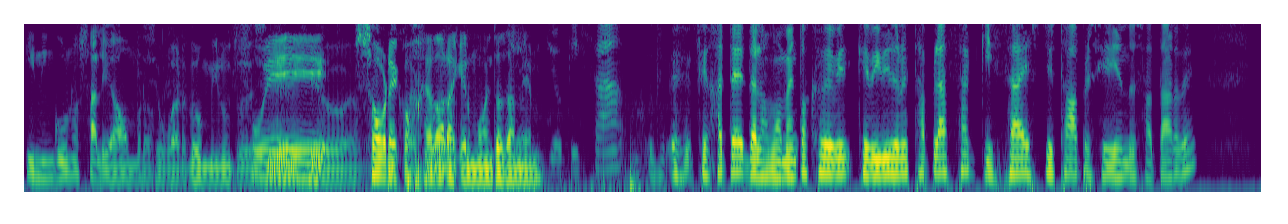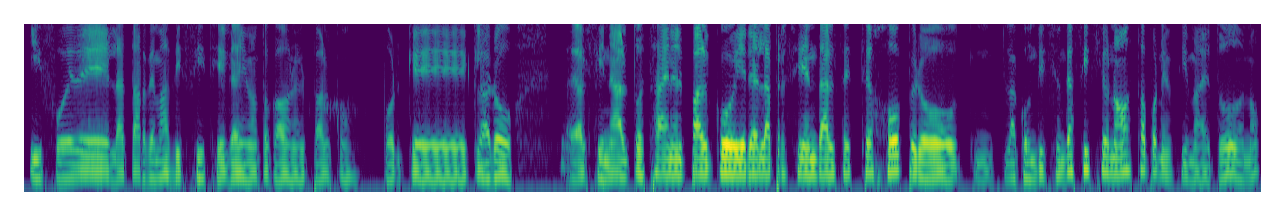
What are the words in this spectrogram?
y ninguno salió a hombro. Se guardó un minuto de Fue silencio. sobrecogedor aquel momento también. Yo quizá, eh, fíjate, de los momentos que, he- que he vivido en esta plaza, quizás yo estaba presidiendo esa tarde y fue de la tarde más difícil que a mí me ha tocado en el palco. Porque, claro, al final tú estás en el palco y eres la presidenta del festejo, pero la condición de aficionado está por encima de todo, ¿no?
